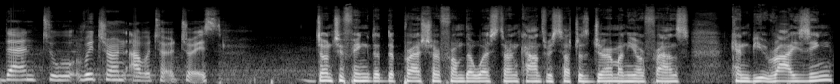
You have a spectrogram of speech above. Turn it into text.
than to return our territories don't you think that the pressure from the Western countries such as Germany or France can be rising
